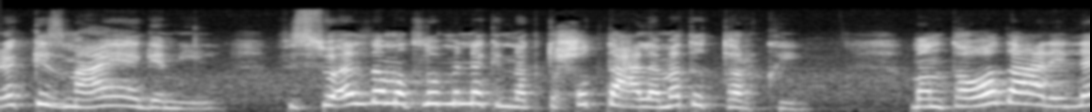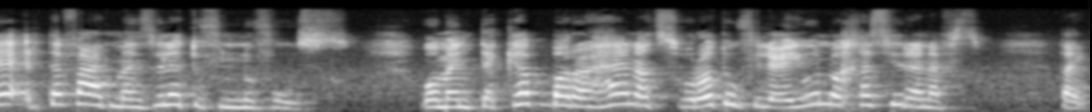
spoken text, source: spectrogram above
ركز معايا يا جميل. في السؤال ده مطلوب منك إنك تحط علامات الترقيم. من تواضع لله ارتفعت منزلته في النفوس ومن تكبر هانت صورته في العيون وخسر نفسه. طيب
